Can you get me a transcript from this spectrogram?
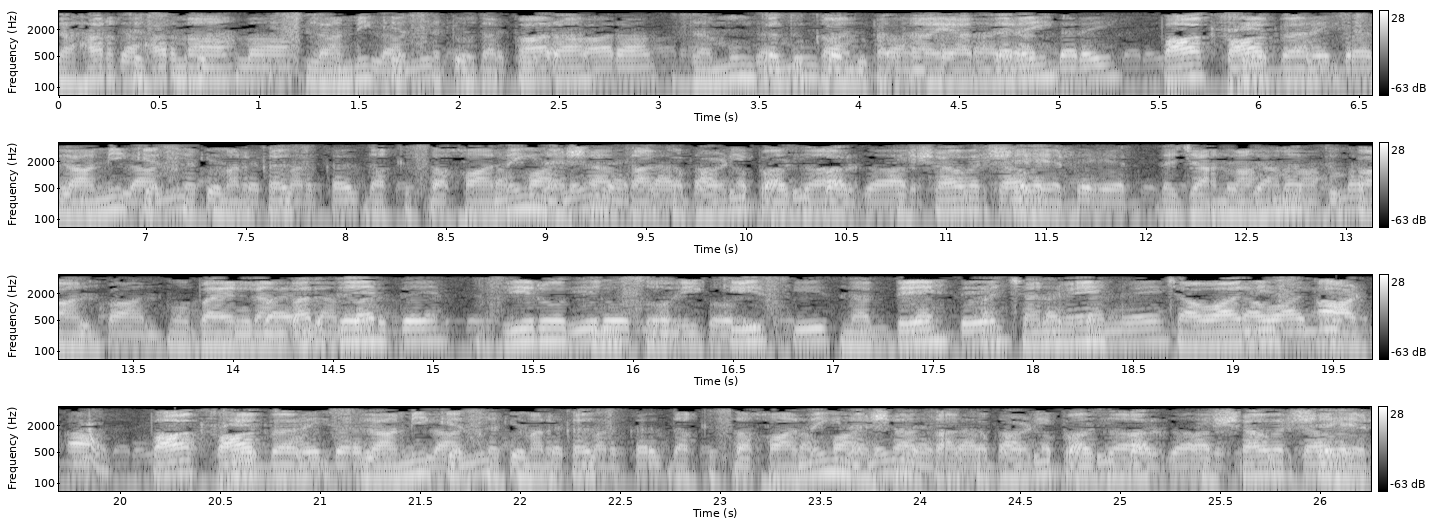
د هر قسمه اسلامي کیسټو د پاره زمونږ د دکان پتا یاد درئ پاک خیبر اسلامي کیسټ مرکز د قصه خانه نشاتا کباړی بازار پېښور شهر د جان محمد دکان موبایل نمبر دی 0321 90 95 448 پاک خیبر اسلامي کیسټ مرکز د قصه خانه نشاتا کباړی بازار پېښور شهر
